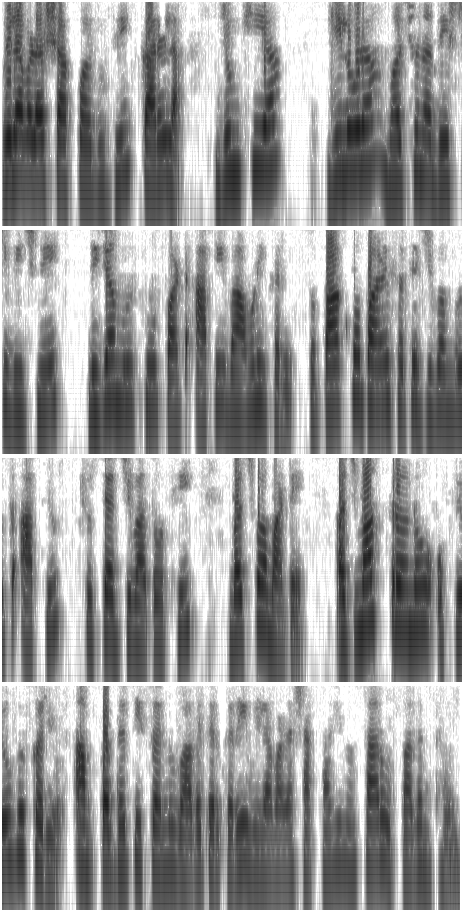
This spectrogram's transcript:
વેલાવાડા શાકમાં દૂધી, કારેલા જુમખીયા ગિલોડા, મરચુના દેશી બીજને બીજામૃતનું પટ આપી વાવણી કરી. તો પાકમાં પાણી સાથે જીવામૃત આપ્યું. ચૂસ્યા જીવાતોથી બચવા માટે અજમાસ્ત્રનો ઉપયોગ કર્યો. આમ પદ્ધતિસરનું વાવેતર કરી વેલાવાળા શાકભાજીનું સારું ઉત્પાદન થયું.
